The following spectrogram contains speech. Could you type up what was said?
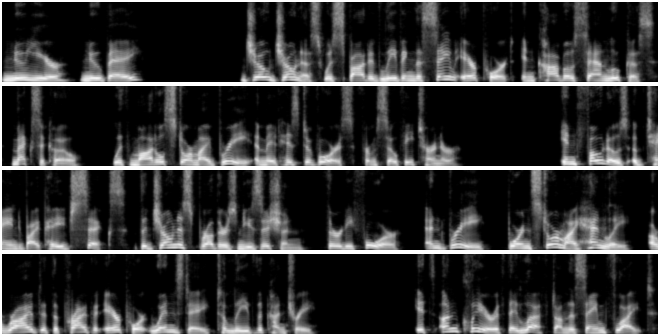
New Year, New Bay? Joe Jonas was spotted leaving the same airport in Cabo San Lucas, Mexico, with model Stormi Bree amid his divorce from Sophie Turner. In photos obtained by Page Six, the Jonas Brothers musician, 34, and Bree, born Stormi Henley, arrived at the private airport Wednesday to leave the country. It's unclear if they left on the same flight.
